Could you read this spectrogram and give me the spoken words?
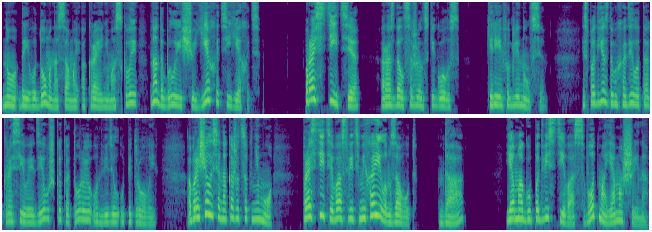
Но до его дома на самой окраине Москвы надо было еще ехать и ехать. «Простите!» — раздался женский голос. Киреев оглянулся. Из подъезда выходила та красивая девушка, которую он видел у Петровой. Обращалась она, кажется, к нему. «Простите, вас ведь Михаилом зовут?» «Да». «Я могу подвести вас. Вот моя машина».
